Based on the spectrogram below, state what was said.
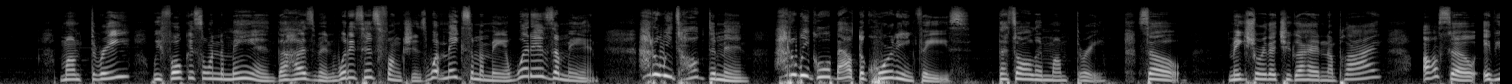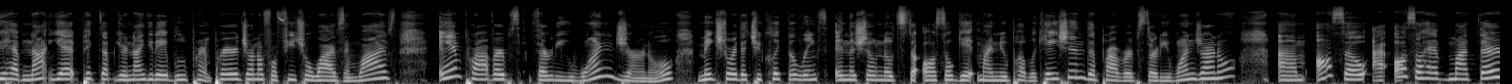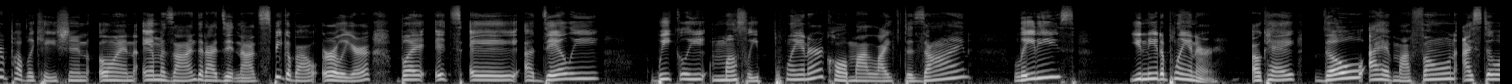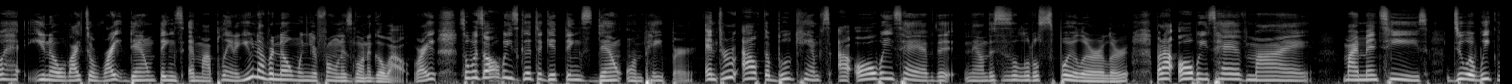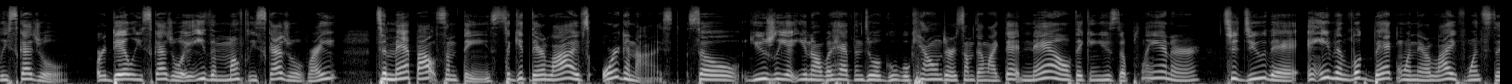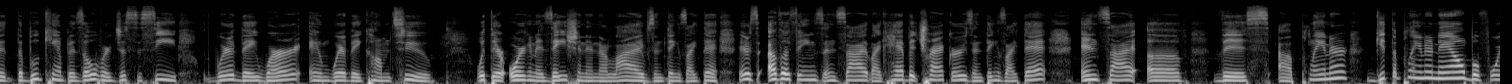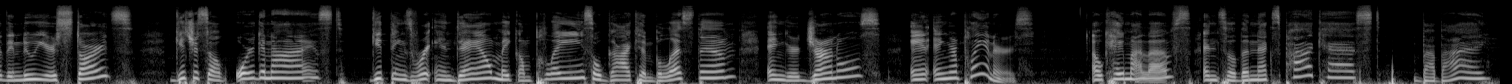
Month three, we focus on the man, the husband. What is his functions? What makes him a man? What is a man? How do we talk to men? How do we go about the courting phase? That's all in month three. So make sure that you go ahead and apply. Also, if you have not yet picked up your 90 day blueprint prayer journal for future wives and wives and Proverbs 31 journal, make sure that you click the links in the show notes to also get my new publication, the Proverbs 31 journal. Um, also, I also have my third publication on Amazon that I did not speak about earlier, but it's a, a daily, weekly, monthly planner called My Life Design. Ladies, you need a planner okay? Though i have my phone i still you know like to write down things in my planner. You never know when your phone is going to go out right? So it's always good to get things down on paper. And throughout the boot camps i always have the now this is a little spoiler alert but i always have my my mentees do a weekly schedule or daily schedule or even monthly schedule right? To map out some things to get their lives organized. So usually, you know, I would have them do a Google Calendar or something like that. Now they can use the planner to do that and even look back on their life once the, the boot camp is over just to see where they were and where they come to with their organization and their lives and things like that. There's other things inside, like habit trackers and things like that, inside of this uh, planner. Get the planner now before the new year starts. Get yourself organized. Get things written down, make them plain so God can bless them in your journals and in your planners. Okay, my loves. Until the next podcast. Bye bye.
